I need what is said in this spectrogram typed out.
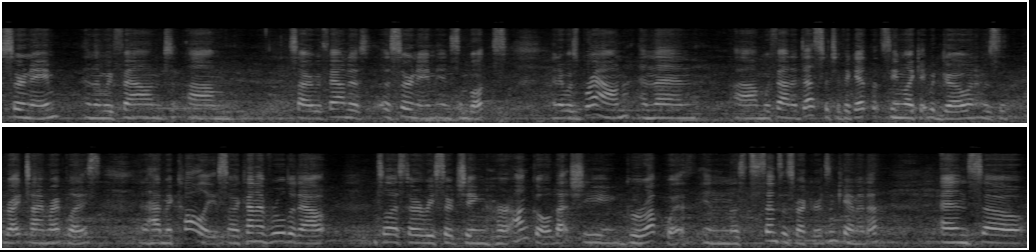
surname, and then we found, um, sorry, we found a, a, surname in some books, and it was Brown, and then um, we found a death certificate that seemed like it would go, and it was the right time, right place, and it had Macaulay, so I kind of ruled it out until I started researching her uncle that she grew up with in the census records in Canada, and so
